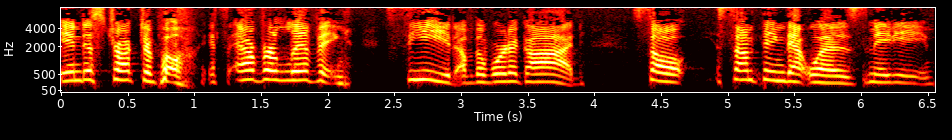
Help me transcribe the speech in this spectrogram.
indestructible, it's ever living seed of the Word of God. So, something that was maybe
